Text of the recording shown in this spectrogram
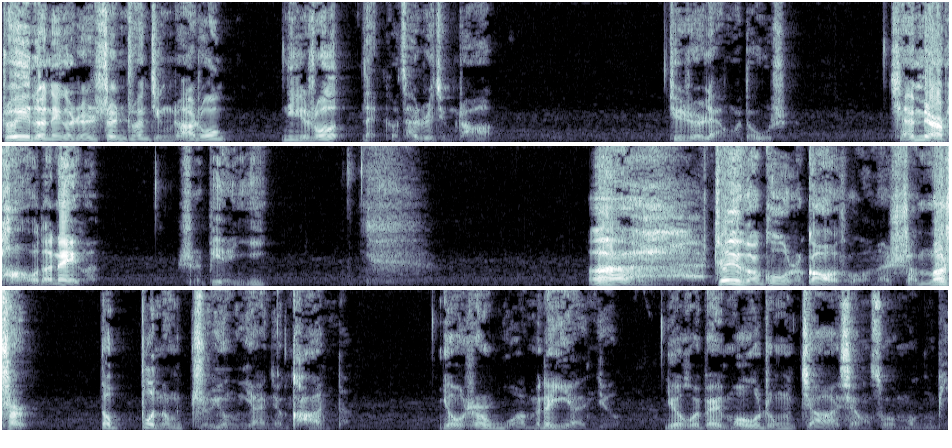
追的那个人身穿警察装，你说哪个才是警察？其实两个都是。前面跑的那个是便衣。哎，这个故事告诉我们，什么事儿都不能只用眼睛看的，有时候我们的眼睛。也会被某种假象所蒙蔽，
